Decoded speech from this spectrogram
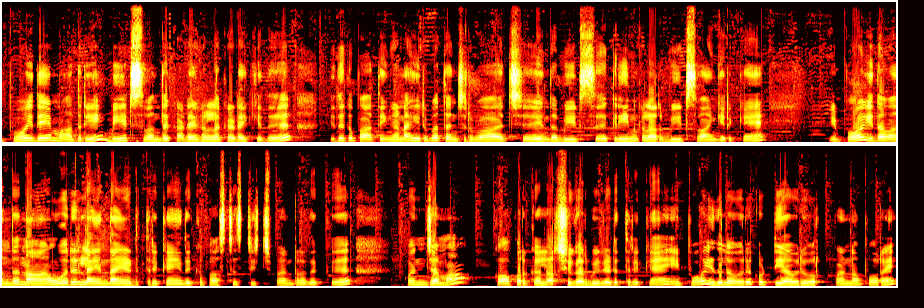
இப்போது இதே மாதிரி பீட்ஸ் வந்து கடைகளில் கிடைக்குது. இதுக்கு பார்த்தீங்கன்னா இருபத்தஞ்சி ரூபா ஆச்சு. இந்த பீட்ஸு க்ரீன் கலர் பீட்ஸ் வாங்கியிருக்கேன். இப்போது இதை வந்து நான் ஒரு லைன் தான் எடுத்திருக்கேன். இதுக்கு ஃபஸ்ட்டு ஸ்டிச் பண்ணுறதுக்கு கொஞ்சமாக காப்பர் கலர் சுகர் பீட் எடுத்திருக்கேன். இப்போது இதில் ஒரு குட்டியாக ஒரு ஒர்க் பண்ண போகிறேன்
